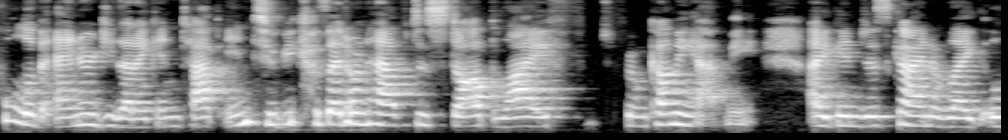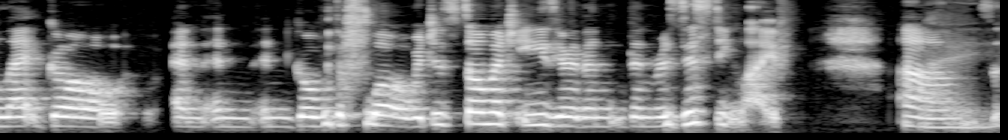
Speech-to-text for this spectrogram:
pool of energy that i can tap into because i don't have to stop life from coming at me i can just kind of like let go and and, and go with the flow which is so much easier than than resisting life um Right. so,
